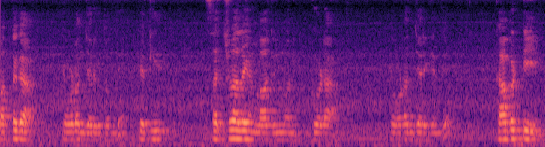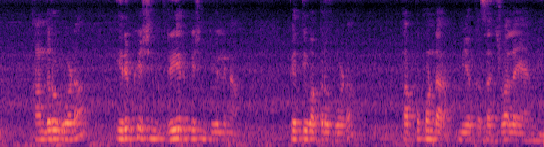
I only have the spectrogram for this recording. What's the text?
కొత్తగా ఇవ్వడం జరుగుతుంది. ప్రతి సచివాలయం లాగిన్లోనికి కూడా ఇవ్వడం జరిగింది. కాబట్టి అందరూ కూడా ఇరిఫికేషన్ రీవెరిఫికేషన్కి వెళ్ళిన ప్రతి ఒక్కరు కూడా తప్పకుండా మీ యొక్క సచివాలయాన్ని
